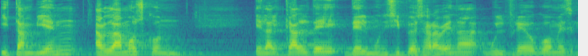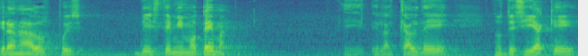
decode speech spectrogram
y también hablamos con el alcalde del municipio de Saravena, Wilfredo Gómez Granados, pues de este mismo tema. Eh, el alcalde nos decía que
